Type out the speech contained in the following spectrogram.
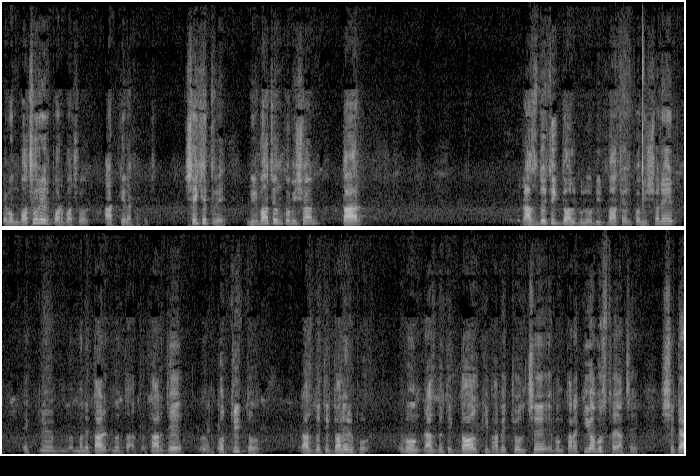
এবং বছরের পর বছর আটকে রাখা হয়েছে। সেই ক্ষেত্রে নির্বাচন কমিশন তার রাজনৈতিক দলগুলো নির্বাচন কমিশনের মানে তার তার যে কর্তৃত্ব রাজনৈতিক দলের উপর এবং রাজনৈতিক দল কীভাবে চলছে এবং তারা কি অবস্থায় আছে, সেটা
